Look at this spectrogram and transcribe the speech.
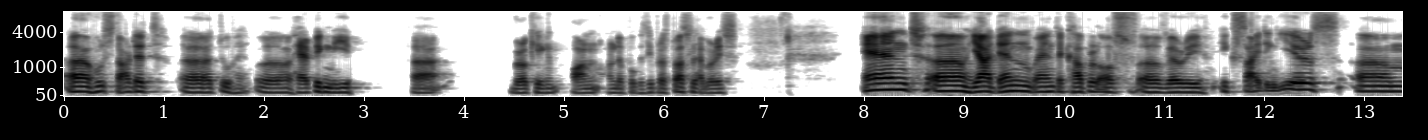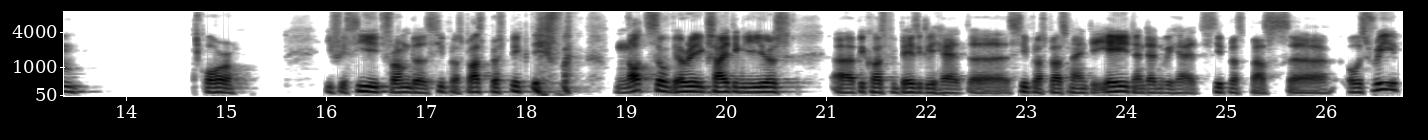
who started to helping me working on on the Poco C++ libraries. And uh, yeah, then went a couple of uh, very exciting years, um, or if you see it from the C++ perspective, not so very exciting years uh, because we basically had uh, C++ 98 and then we had C++ uh, 03.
